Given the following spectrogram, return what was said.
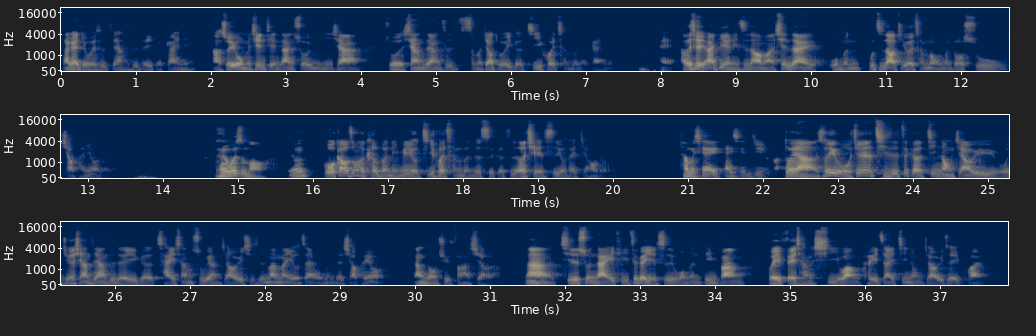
大概就会是这样子的一个概念。啊，所以我们先简单说明一下，说像这样子，什么叫做一个机会成本的概念？哎，而且艾迪尔，你知道吗？现在我们不知道机会成本，我们都输小朋友了。哎，为什么？因为国高中的课本里面有机会成本这四个字，而且是有在教的。他们现在也太先进了吧？对啊，所以我觉得其实这个金融教育，我觉得像这样子的一个财商素养教育，其实慢慢有在我们的小朋友当中去发酵了。那其实顺带一提，这个也是我们地方会非常希望可以在金融教育这一块，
